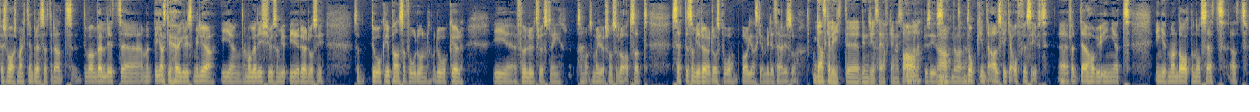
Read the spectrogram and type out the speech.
Försvarsmakten på det sättet att det var väldigt, eh, men det är ganska högriskmiljö i Mogadishu som vi, vi rörde oss i. Så du åker i pansarfordon och du åker i full utrustning som, som man gör som soldat. Så att sättet som vi rörde oss på var ganska militäriskt så. Ganska likt eh, din resa i Afghanistan Ja, eller? precis. Ja, det var det. Dock inte alls lika offensivt. Eh, För där har vi ju inget, inget mandat på något sätt att,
